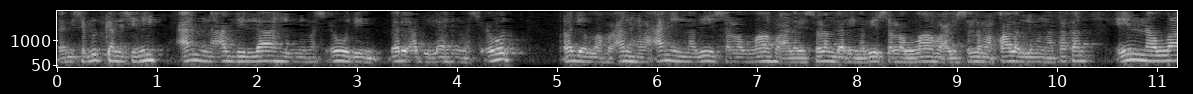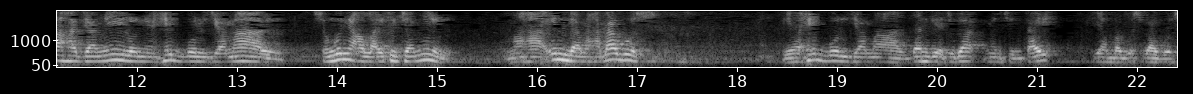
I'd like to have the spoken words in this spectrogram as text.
Dan disebutkan di sini an Abdullah bin Mas'ud dari Abdullah bin Mas'ud radhiyallahu anhu anin Nabi sallallahu alaihi wasallam dari Nabi sallallahu alaihi wasallam qala beliau mengatakan inna Allah jamilun yuhibbul jamal. Sungguhnya Allah itu jamil, maha indah, maha bagus. Yuhibbul jamal dan dia juga mencintai yang bagus-bagus.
